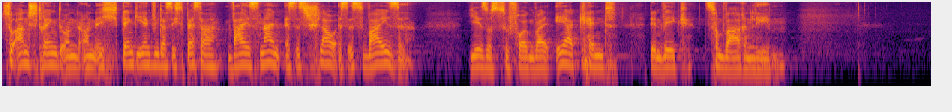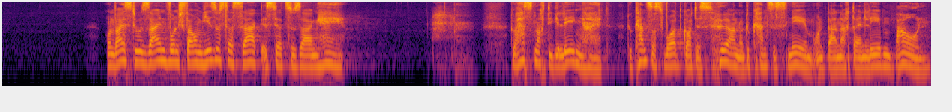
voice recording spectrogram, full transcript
zu anstrengend und, und ich denke irgendwie, dass ich es besser weiß. Nein, es ist schlau, es ist weise. Jesus zu folgen, weil er kennt den Weg zum wahren Leben. Und weißt du, sein Wunsch, warum Jesus das sagt, ist ja zu sagen, hey, du hast noch die Gelegenheit, du kannst das Wort Gottes hören und du kannst es nehmen und danach dein Leben bauen.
